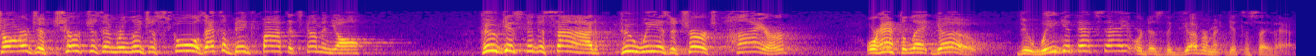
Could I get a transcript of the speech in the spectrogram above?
charge of churches and religious schools? That's a big fight that's coming, y'all. Who gets to decide who we as a church hire or have to let go? Do we get that say, or does the government get to say that?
